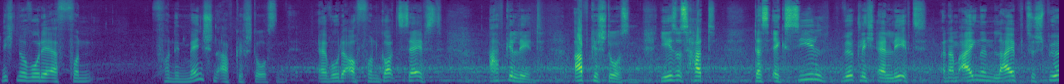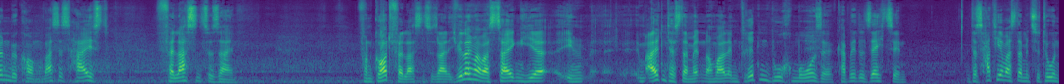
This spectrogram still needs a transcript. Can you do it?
Nicht nur wurde er von, von den Menschen abgestoßen, er wurde auch von Gott selbst abgelehnt, abgestoßen. Jesus hat das Exil wirklich erlebt, an einem eigenen Leib zu spüren bekommen, was es heißt, verlassen zu sein, von Gott verlassen zu sein. Ich will euch mal was zeigen hier im, im Alten Testament nochmal, im dritten Buch Mose, Kapitel 16. Das hat hier was damit zu tun.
